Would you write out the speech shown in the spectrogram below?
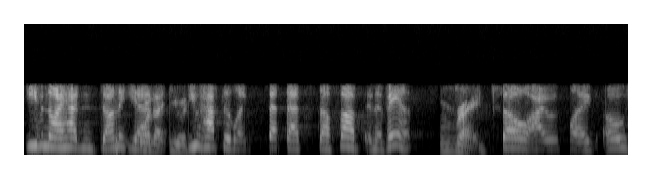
even though I hadn't done it yet, you would- you have to like set that stuff up in advance. Right. So I was like, "Oh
